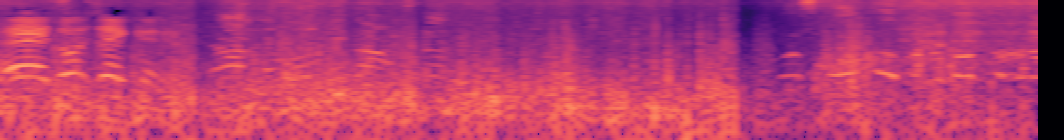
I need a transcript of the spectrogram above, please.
Dat gaan we niet maken. Hé, hey, dat zeker. Ja, dat gaan we niet maken. Dat was gewoon op, dat was er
